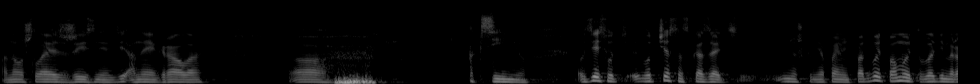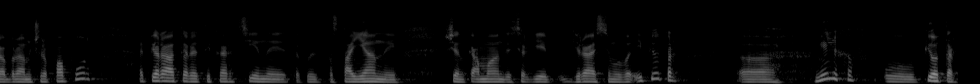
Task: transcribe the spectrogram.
она ушла из жизни, где она играла э, Аксинью. Здесь вот, вот честно сказать, немножко меня память подводит, по-моему, это Владимир Абрамович Рапопорт, оператор этой картины, такой постоянный член команды Сергея Герасимова, и Петр э, Мелехов, у, Петр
